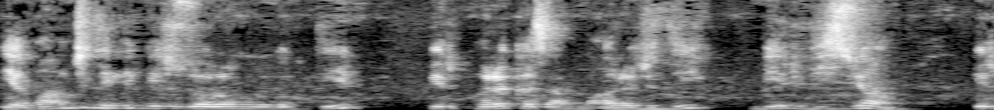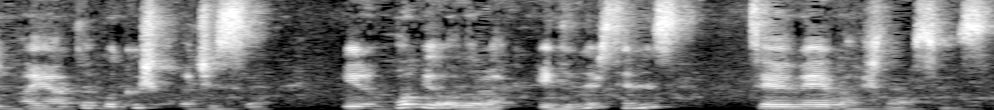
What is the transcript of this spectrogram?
Yabancı dili bir zorunluluk değil, bir para kazanma aracı değil, bir vizyon, bir hayata bakış açısı, bir hobi olarak edinirseniz sevmeye başlarsınız.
